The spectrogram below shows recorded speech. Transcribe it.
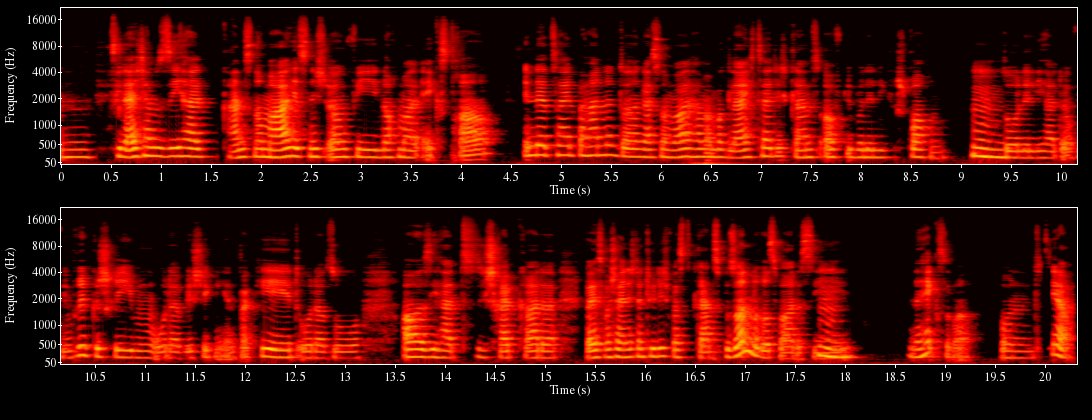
mh, vielleicht haben sie sie halt ganz normal jetzt nicht irgendwie nochmal extra in der Zeit behandelt, sondern ganz normal, haben aber gleichzeitig ganz oft über Lilly gesprochen. Hm. So, Lilly hat irgendwie einen Brief geschrieben oder wir schicken ihr ein Paket oder so. Oh, sie hat, sie schreibt gerade, weil es wahrscheinlich natürlich was ganz Besonderes war, dass sie Hm. eine Hexe war. Und ja,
